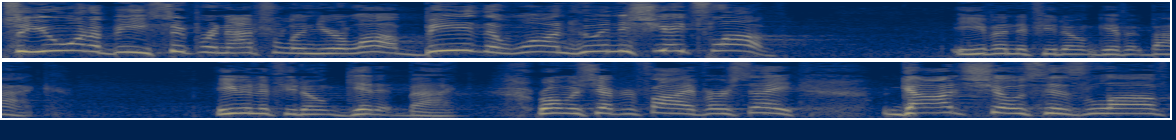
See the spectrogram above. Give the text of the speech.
So you want to be supernatural in your love, be the one who initiates love, even if you don't give it back, even if you don't get it back. Romans chapter 5, verse 8 God shows his love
